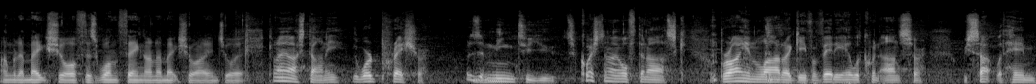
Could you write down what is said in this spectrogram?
I'm going to make sure if there's one thing, I'm going to make sure I enjoy it. Can I ask Danny the word pressure? What does it mean to you? It's a question I often ask. Brian Lara gave a very eloquent answer. We sat with him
